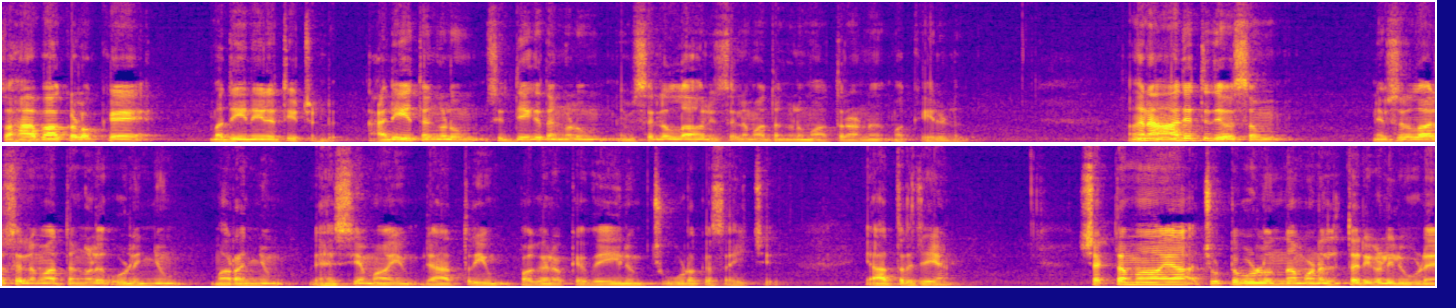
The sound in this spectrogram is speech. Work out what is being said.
സഹാബാക്കളൊക്കെ മദീനയിലെത്തിയിട്ടുണ്ട്. അലി തങ്ങളും സിദ്ദീഖ് തങ്ങളും നബി സല്ലാഹു അലൈഹി സ്വലമ തങ്ങളും മാത്രമാണ് മക്കയിലുള്ളത്. അങ്ങനെ ആദ്യത്തെ ദിവസം നബി സല്ലാ അലൈഹി സ്വലമ തങ്ങൾ ഒളിഞ്ഞും മറഞ്ഞും രഹസ്യമായും രാത്രിയും പകലൊക്കെ വെയിലും ചൂടൊക്കെ സഹിച്ച് യാത്ര ചെയ്യാൻ. ശക്തമായ ചുട്ടുപൊള്ളുന്ന മണൽത്തരികളിലൂടെ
